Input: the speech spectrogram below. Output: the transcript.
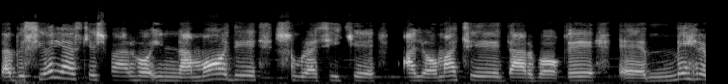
در بسیاری از کشورها این نماد صورتی که علامت در واقع مهر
